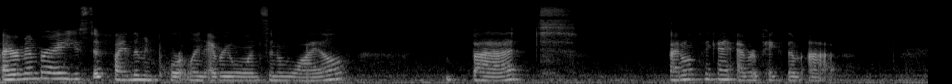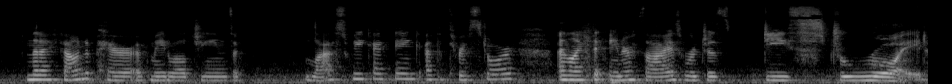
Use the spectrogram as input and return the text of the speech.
I remember I used to find them in Portland every once in a while, but I don't think I ever picked them up. And then I found a pair of Madewell jeans uh, last week, I think, at the thrift store, and like the inner thighs were just destroyed.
